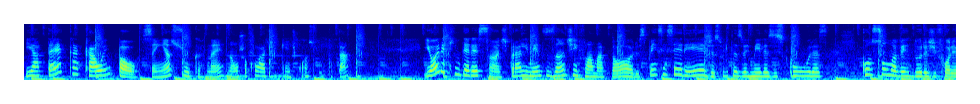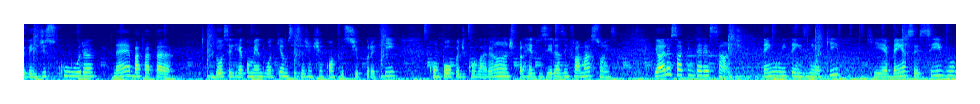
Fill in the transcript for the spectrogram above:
e até cacau em pó, sem açúcar, né? Não chocolate quente com açúcar, tá? E olha que interessante, para alimentos anti-inflamatórios, pense em cerejas, frutas vermelhas escuras, consuma verduras de folha verde escura, né? Batata doce, ele recomenda um aqui, eu não sei se a gente encontra esse tipo por aqui, com polpa de cor laranja, para reduzir as inflamações. E olha só que interessante, tem um itemzinho aqui que é bem acessível,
